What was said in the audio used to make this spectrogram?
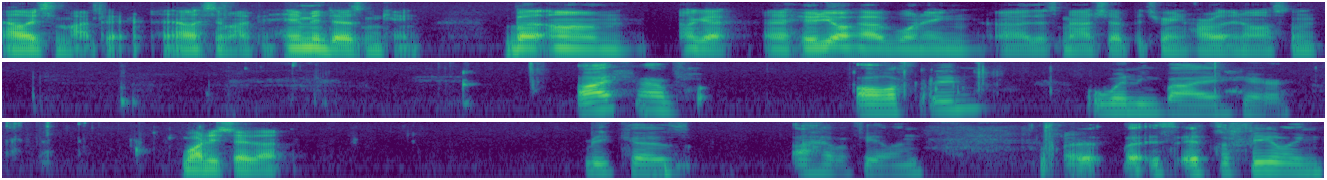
At least in my opinion. At least in my opinion. Him and Desmond King. But um okay. Uh, who do y'all have winning uh, this matchup between Harley and Austin? I have Austin winning by a hair Why do you say that? because I have a feeling. Uh, It's, it's a feeling.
